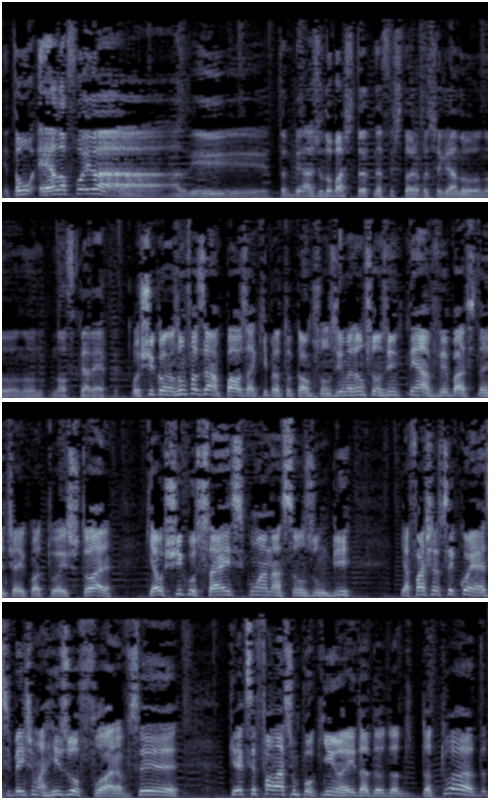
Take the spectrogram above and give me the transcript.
Então ela foi a, ali, também ajudou bastante nessa história para chegar no, no- no nosso careca. Ô Chico, nós vamos fazer uma pausa aqui pra tocar um sonzinho, mas é um sonzinho que tem a ver bastante aí com a tua história, que é o Chico Sainz com a Nação Zumbi. E a faixa você conhece bem, chama Risoflora. Você Queria que você falasse um pouquinho aí da, da, da- da tua, da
